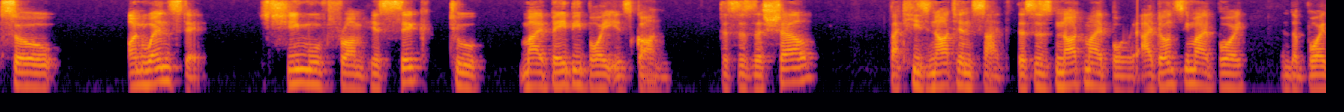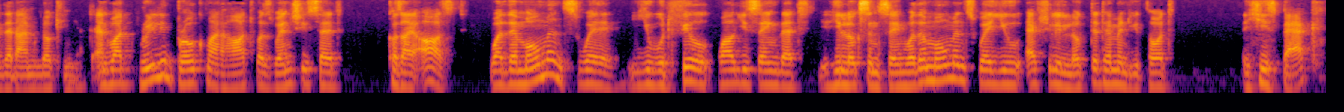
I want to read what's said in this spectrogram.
So on wednesday she moved from his sick to my baby boy is gone this is a shell, but he's not inside. This is not my boy. I don't see my boy in the boy that I'm looking at. And what really broke my heart was when she said, because I asked, were there moments where you would feel while you're saying that he looks insane? Were there moments where you actually looked at him and you thought he's back?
